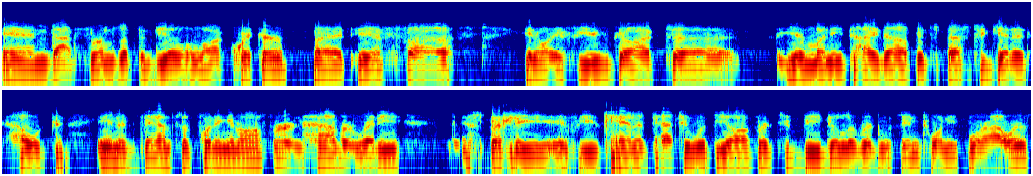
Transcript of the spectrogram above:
and that firms up the deal a lot quicker. But if uh, you know if you've got uh, your money tied up, it's best to get it out in advance of putting an offer and have it ready especially if you can attach it with the offer to be delivered within 24 hours.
